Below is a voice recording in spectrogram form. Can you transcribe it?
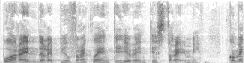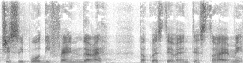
può rendere più frequenti gli eventi estremi. Come ci si può difendere da questi eventi estremi?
